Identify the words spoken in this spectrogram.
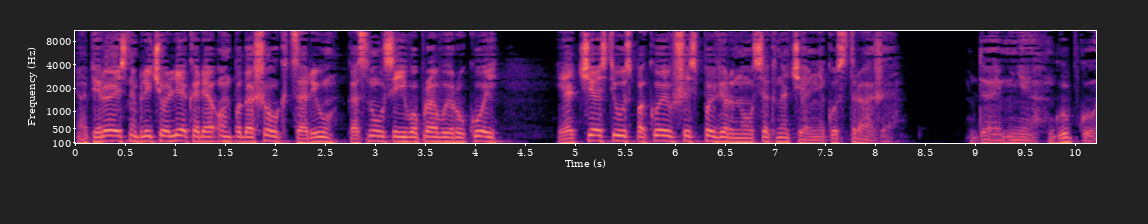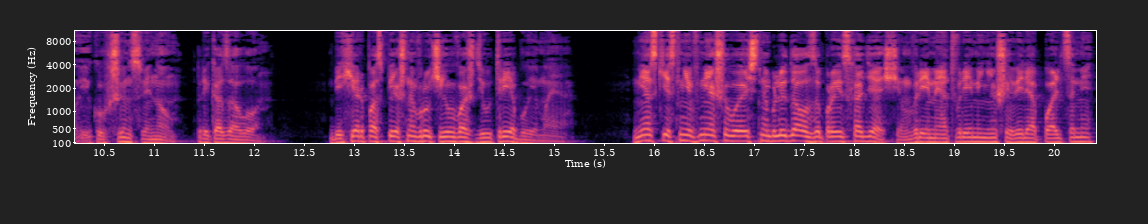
Опираясь на плечо лекаря, он подошел к царю, коснулся его правой рукой и, отчасти успокоившись, повернулся к начальнику стражи. «Дай мне губку и кувшин с вином», — приказал он. Бехер поспешно вручил вождю требуемое. Мескис, не вмешиваясь, наблюдал за происходящим, время от времени шевеля пальцами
